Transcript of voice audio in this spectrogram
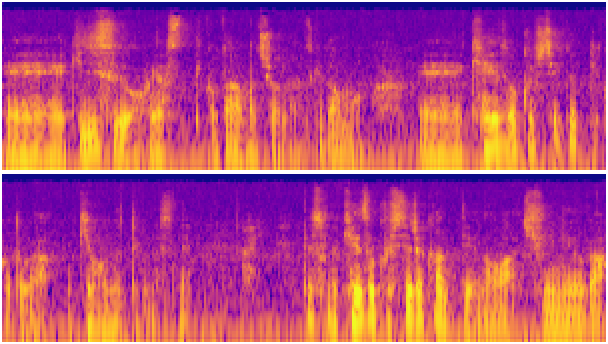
えー、記事数を増やすってことはもちろんなんですけども、えー、継続していくっていうことが基本になってくるんですね、はい、でその継続してる間っていうのは収入が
